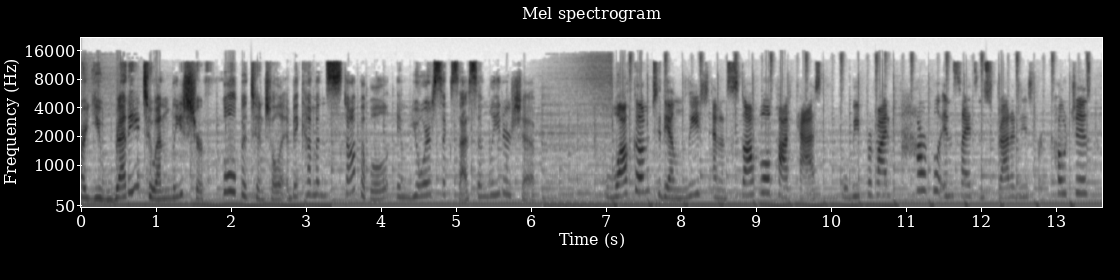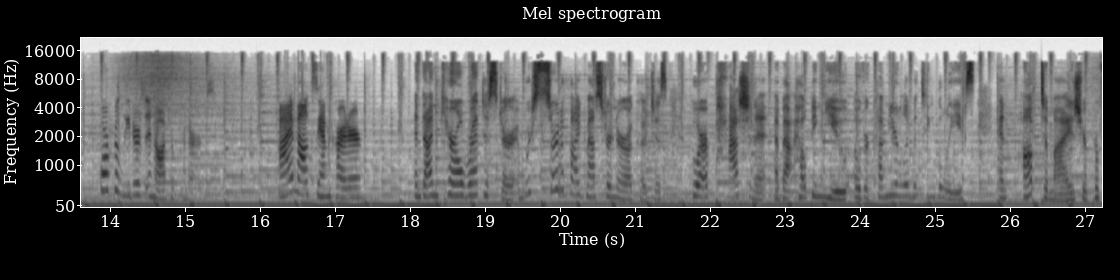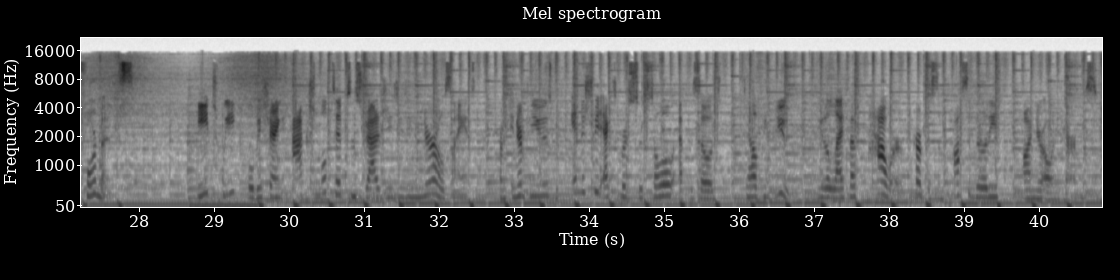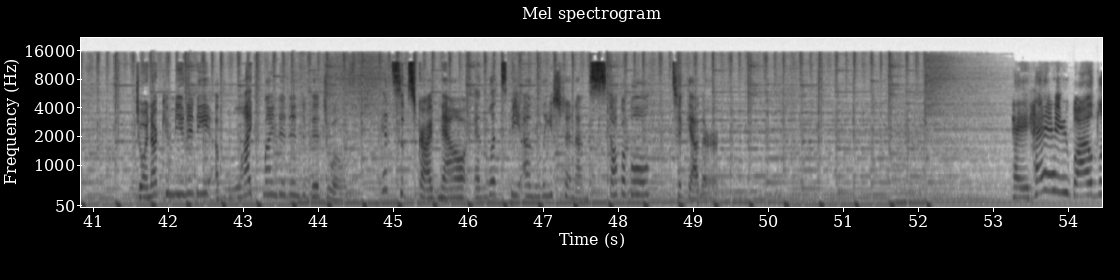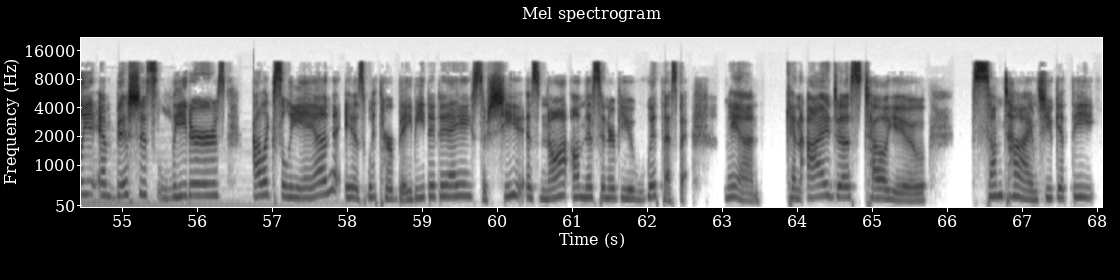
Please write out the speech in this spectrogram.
Are you ready to unleash your full potential and become unstoppable in your success and leadership? Welcome to the Unleashed and Unstoppable podcast, where we provide powerful insights and strategies for coaches, corporate leaders, and entrepreneurs. I'm Alex Lianne Carter. And I'm Carol Register, and we're certified master neurocoaches who are passionate about helping you overcome your limiting beliefs and optimize your performance. Each week, we'll be sharing actionable tips and strategies using neuroscience, from interviews with industry experts to solo episodes to help you lead a life of power, purpose, and possibility on your own terms. Join our community of like minded individuals. Hit subscribe now and let's be unleashed and unstoppable together. Hey, hey, wildly ambitious leaders. Alex Lianne is with her baby today. So she is not on this interview with us. But man, can I just tell you, sometimes you get the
